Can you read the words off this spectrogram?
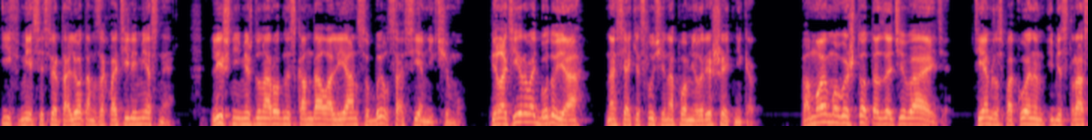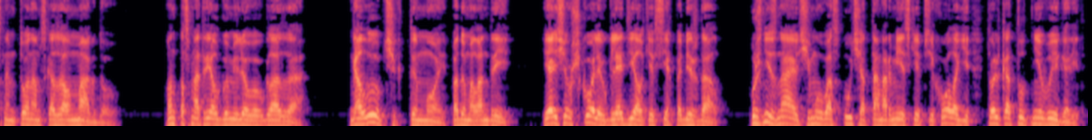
их вместе с вертолетом захватили местные. Лишний международный скандал Альянсу был совсем ни к чему. «Пилотировать буду я», — на всякий случай напомнил Решетников. «По-моему, вы что-то затеваете», — тем же спокойным и бесстрастным тоном сказал Макдоу. Он посмотрел Гумилеву в глаза. «Голубчик ты мой», — подумал Андрей. «Я еще в школе в гляделке всех побеждал. Уж не знаю, чему вас учат там армейские психологи, только тут не выгорит».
